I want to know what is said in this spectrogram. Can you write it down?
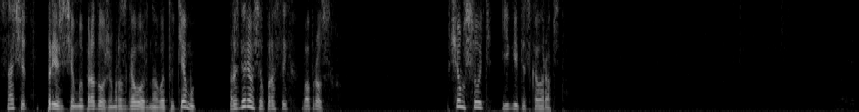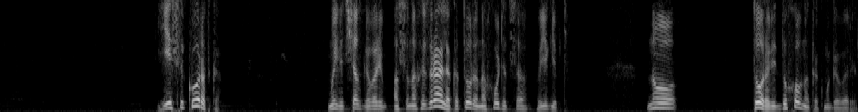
Значит, прежде чем мы продолжим разговор на эту тему, разберемся в простых вопросах. В чем суть египетского рабства? Если коротко, мы ведь сейчас говорим о сынах Израиля, которые находятся в Египте. Но Тора ведь духовно, как мы говорили.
